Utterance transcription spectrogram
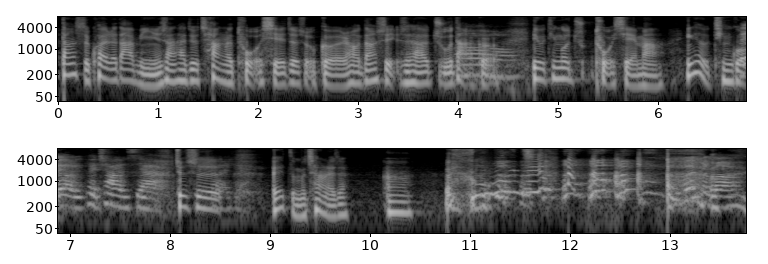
当时《快乐大本营》上他就唱了《妥协》这首歌，然后当时也是他的主打歌。哦你有听过《妥协》吗？应该有听过没。有，你可以唱一下。就是哎，怎么唱来着？嗯，为什么？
